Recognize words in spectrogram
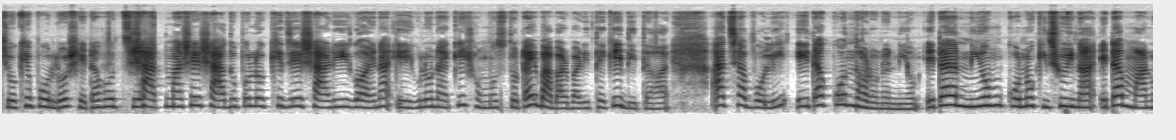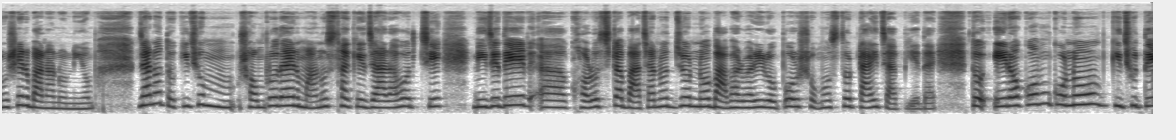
চোখে পড়ল সেটা হচ্ছে সাত মাসের স্বাদ উপলক্ষে যে শাড়ি, গয়না এইগুলো নাকি সমস্তটাই বাবার বাড়ি থেকেই দিতে হয়। আচ্ছা বলি, এটা কোন ধরনের নিয়ম? এটা নিয়ম কোনো কিছুই না, এটা মানুষের বানানো নিয়ম। জানো তো, কিছু সম্প্রদায়ের মানুষ থাকে যারা হচ্ছে নিজেদের খরচটা বাঁচানোর জন্য বাবার বাড়ির ওপর সমস্তটাই চাপিয়ে দেয়। তো এরকম কোনো কিছুতে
